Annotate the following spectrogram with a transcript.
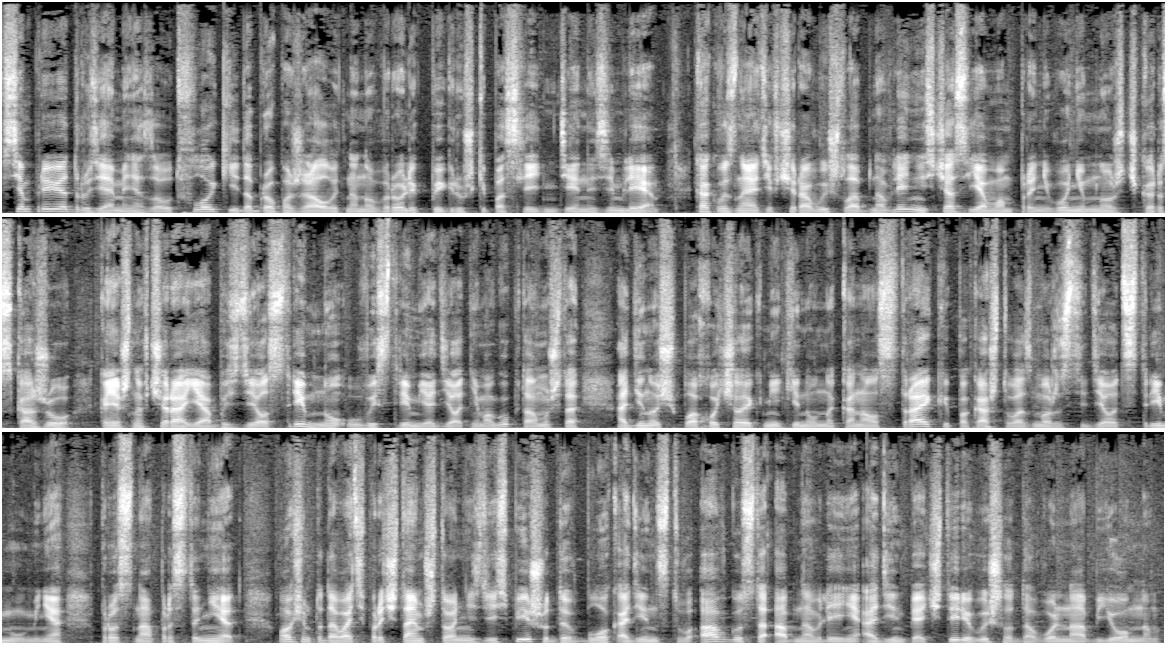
Всем привет, друзья, меня зовут Флоки и добро пожаловать на новый ролик по игрушке «Последний день на Земле». Как вы знаете, вчера вышло обновление, и сейчас я вам про него немножечко расскажу. Конечно, вчера я бы сделал стрим, но, увы, стрим я делать не могу, потому что один очень плохой человек мне кинул на канал страйк, и пока что возможности делать стримы у меня просто-напросто нет. В общем-то, давайте прочитаем, что они здесь пишут. Девблог 11 августа, обновление 1.5.4 вышло довольно объемным.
